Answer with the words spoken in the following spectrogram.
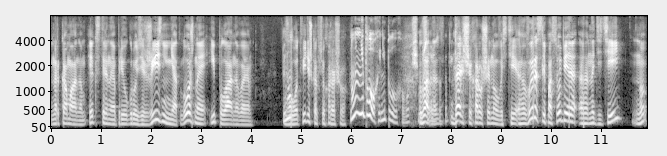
наркоманам. Экстренная при угрозе жизни, неотложная и плановая. Ну, вот, видишь, как все хорошо. Ну, неплохо, неплохо, в общем. Ладно, дальше хорошие новости. Выросли пособия э, на детей, ну,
